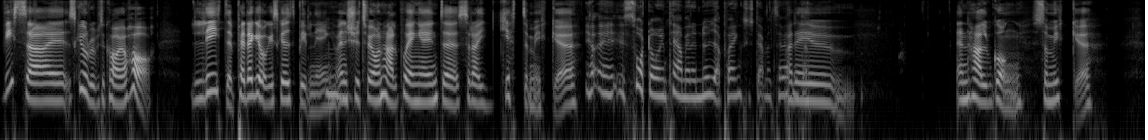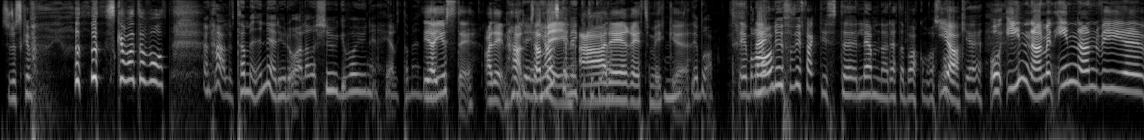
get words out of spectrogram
vissa eh, skolbibliotekarier har lite pedagogisk utbildning Mm. men 22,5 poäng är ju inte sådär jättemycket. Ja, det är svårt att orientera med det nya poängsystemet. Ja, det är ju en halv gång så mycket. Så då ska ska man ta bort. En halv termin är det ju då, eller 20 var ju en hel termin. Ja just det, ja det är en halv Det är termin. mycket, ja det är rätt mycket. Mm, det är bra. Det är bra. Nej, nu får vi faktiskt eh, lämna detta bakom oss. Ja. Och, eh, Och innan, men innan vi eh,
